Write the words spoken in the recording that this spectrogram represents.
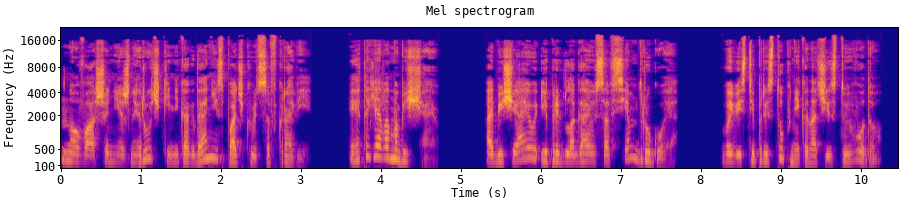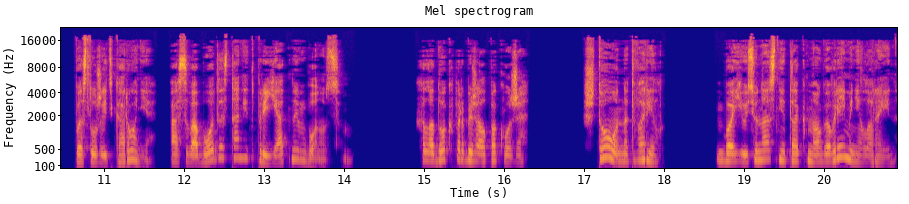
Но ваши нежные ручки никогда не испачкаются в крови. Это я вам обещаю. Обещаю и предлагаю совсем другое. Вывести преступника на чистую воду, послужить короне, а свобода станет приятным бонусом. Холодок пробежал по коже. Что он натворил? Боюсь, у нас не так много времени, Лоррейн.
